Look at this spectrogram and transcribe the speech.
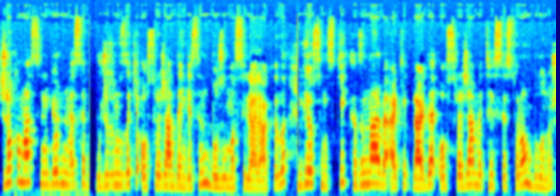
Jinokomastinin görünme sebebi vücudunuzdaki ostrojen dengesinin bozulmasıyla alakalı. Biliyorsunuz ki kadınlar ve erkeklerde ostrojen ve testosteron bulunur.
